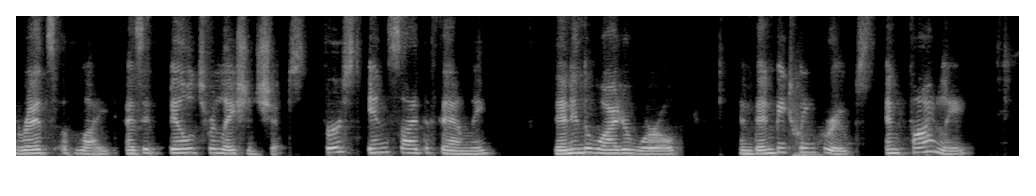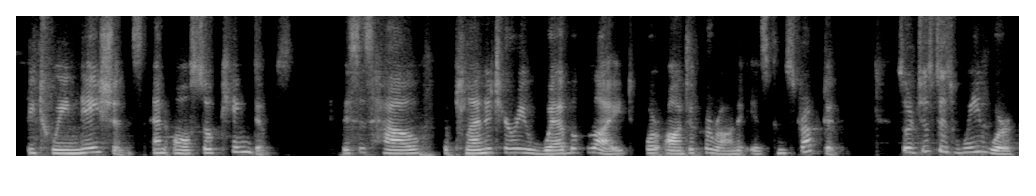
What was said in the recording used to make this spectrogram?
threads of light as it builds relationships, first inside the family, then in the wider world, and then between groups, and finally between nations and also kingdoms. This is how the planetary web of light or Antahkarana is constructed. So just as we work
